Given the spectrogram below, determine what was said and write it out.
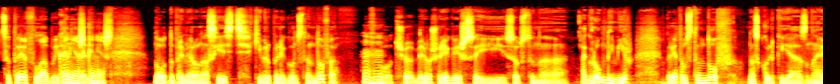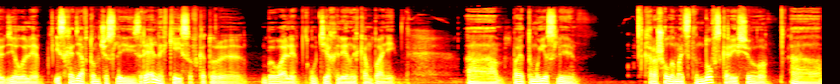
ЦТФ, лабы и Конечно, так далее. конечно. Ну вот, например, у нас есть киберполигон стендофа. Мгм. Вот, что, берешь, регаешься, и, собственно, огромный мир. При этом стендов, насколько я знаю, делали, исходя в том числе из реальных кейсов, которые бывали у тех или иных компаний. А, поэтому если хорошо ломать стендов, скорее всего, а,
